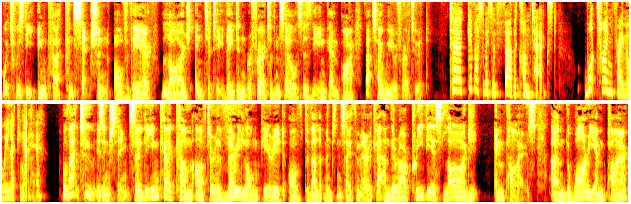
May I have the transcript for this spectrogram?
which was the Inca conception of their large entity. They didn't refer to themselves as the Inca Empire. That's how we refer to it. To give us a bit of further context, what time frame are we looking at here? Well, that too is interesting. So the Inca come after a very long period of development in South America, and there are previous large empires, um, the Wari Empire,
